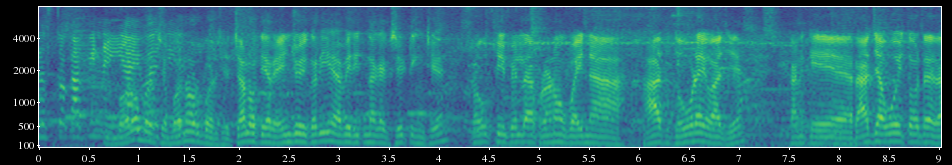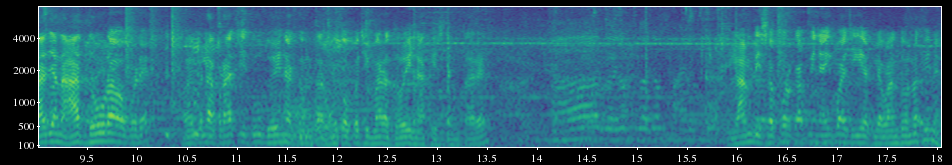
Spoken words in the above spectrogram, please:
રસ્તો કાપીને અહીંયા બરોબર છે બરોબર છે. ચાલો ત્યારે એન્જોય કરીએ. આવી રીતના કંઈક સીટિંગ છે. સૌથી પહેલાં પ્રણવભાઈના હાથ ધોવડાવ્યા છે. કારણ કે રાજા હોય તો એટલે રાજાના હાથ ધોવડાવવા પડે. હવે પેલા પ્રાચી તું ધોઈ નાખ તમતારે હું તો પછી મારા ધોઈ નાખીશ તમતારે હા ગરમ. લાંબી સફર કાપીને આપ્યા છીએ એટલે વાંધો નથી ને?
